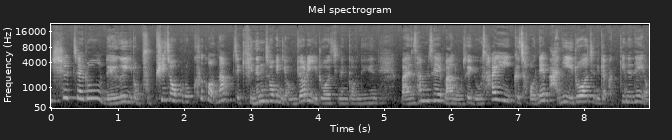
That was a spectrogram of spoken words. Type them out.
실제로 뇌의 이런 부피적으로 크거나 이제 기능적인 연결이 이루어지는 거는 만 3세, 만 5세 요 사이 그 전에 많이 이루어지는 게 맞기는 해요.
